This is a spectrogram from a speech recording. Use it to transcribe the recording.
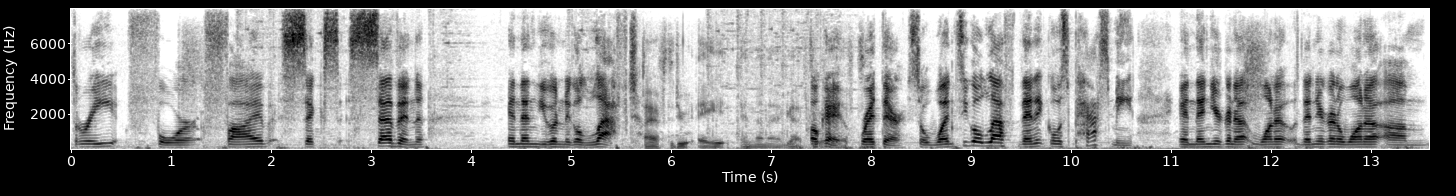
three, four, five, six, seven, and then you're gonna go left. I have to do eight, and then I got. Okay, left. right there. So once you go left, then it goes past me, and then you're gonna wanna then you're gonna wanna um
